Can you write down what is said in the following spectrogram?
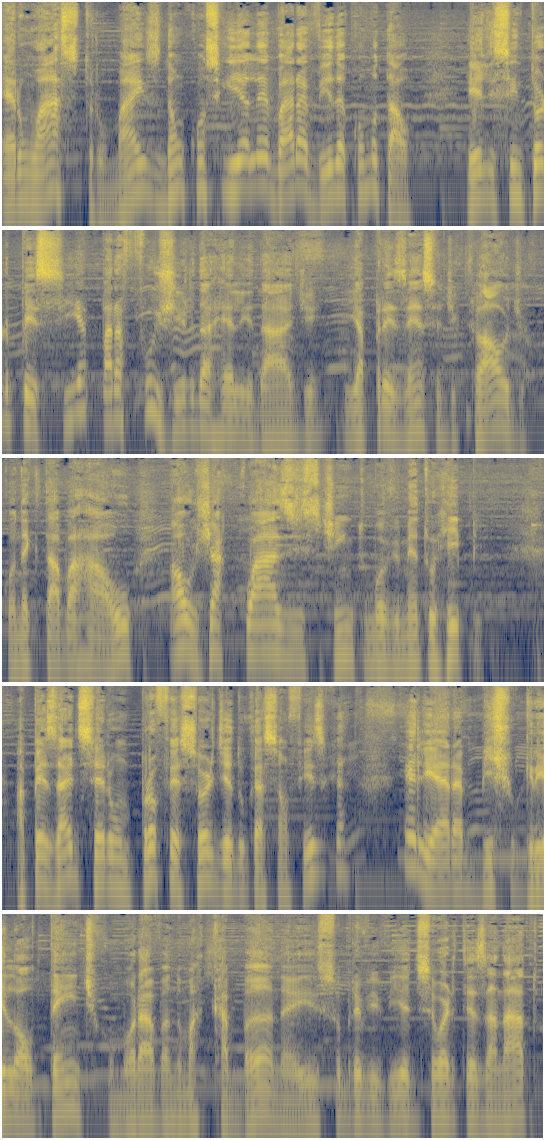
era um astro, mas não conseguia levar a vida como tal. Ele se entorpecia para fugir da realidade e a presença de Cláudio conectava Raul ao já quase extinto movimento hippie. Apesar de ser um professor de educação física, ele era bicho grilo autêntico, morava numa cabana e sobrevivia de seu artesanato,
